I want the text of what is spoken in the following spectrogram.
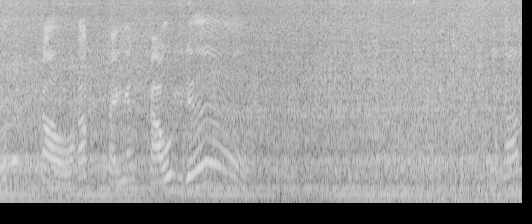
รถเก่าครับ แต่ยังเก่าอยู่เด้อนะครับ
